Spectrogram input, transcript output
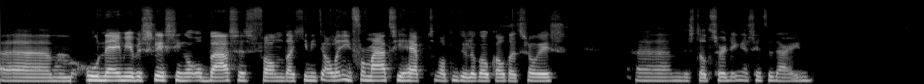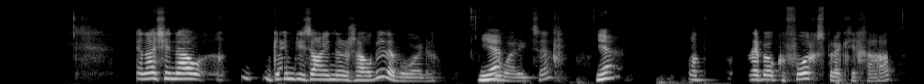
um, hoe neem je beslissingen op basis van dat je niet alle informatie hebt, wat natuurlijk ook altijd zo is. Um, dus dat soort dingen zitten daarin. En als je nou game designer zou willen worden, ja. noem maar iets, hè? Ja. Want we hebben ook een voorgesprekje gehad.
